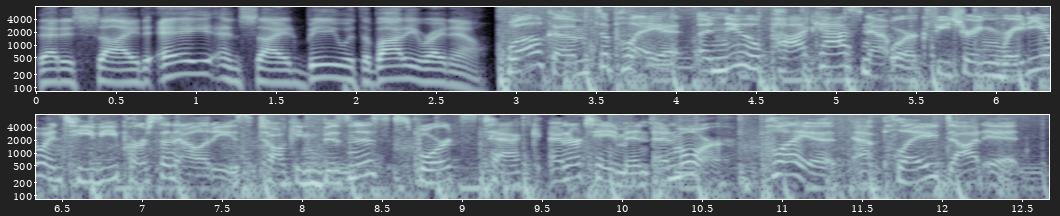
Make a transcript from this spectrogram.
That is side A and side B with the body right now. Welcome to Play It, a new podcast network featuring radio and TV personalities talking business, sports, tech, entertainment, and more. Play it at play.it.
